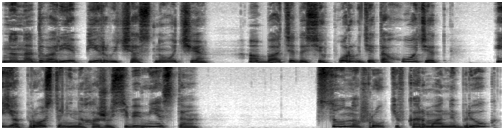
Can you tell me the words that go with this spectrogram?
Но на дворе первый час ночи, а батя до сих пор где-то ходит, и я просто не нахожу себе места. Сунув руки в карманы брюк,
